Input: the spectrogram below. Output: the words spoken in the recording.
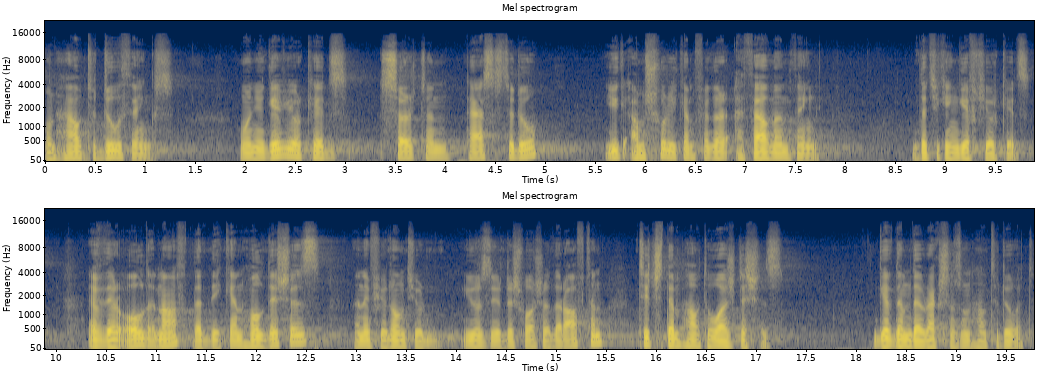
on how to do things. When you give your kids certain tasks to do, you, I'm sure you can figure a thousand things that you can give to your kids. If they're old enough that they can hold dishes, and if you don't use your dishwasher that often, teach them how to wash dishes. Give them directions on how to do it.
